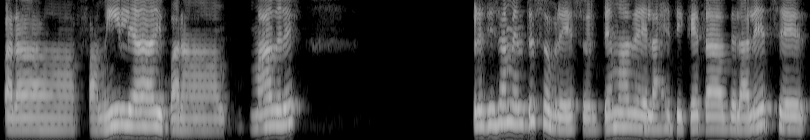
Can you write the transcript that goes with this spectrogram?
para familias y para madres, precisamente sobre eso, el tema de las etiquetas de la leche.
